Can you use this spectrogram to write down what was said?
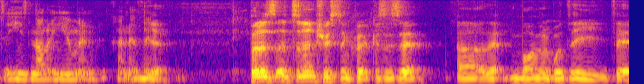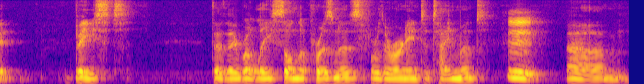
he's not a human kind of thing. yeah. But it's, it's an interesting clip because there's that uh, that moment with the that beast that they release on the prisoners for their own entertainment. Mm. um,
